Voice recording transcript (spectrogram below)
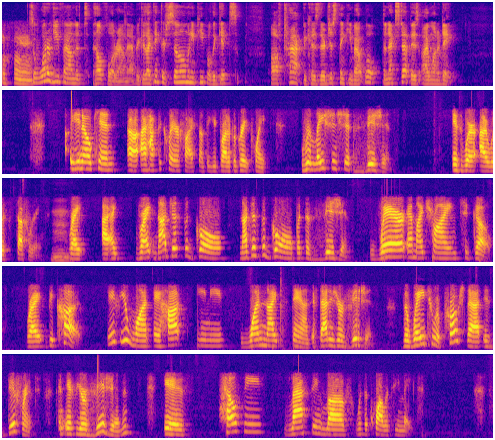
hmm So, what have you found that's helpful around that? Because I think there's so many people that get off track because they're just thinking about, well, the next step is I want a date. You know, Ken, uh, I have to clarify something. You brought up a great point. Relationship vision is where I was suffering, Mm. right? I, I right, not just the goal, not just the goal, but the vision. Where am I trying to go, right? Because if you want a hot, steamy one night stand, if that is your vision, the way to approach that is different than if your vision is healthy, lasting love with a quality mate.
